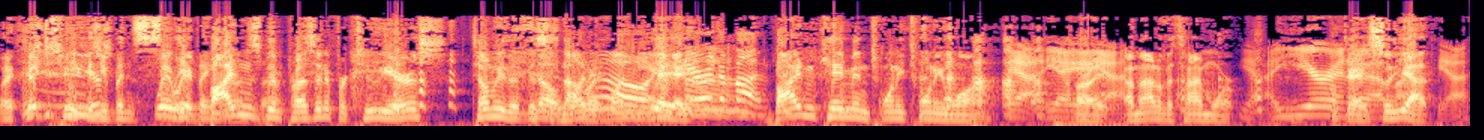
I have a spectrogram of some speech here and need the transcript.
it could just be because you've been Wait, sleeping. wait. Biden's nonstop. been president for two years. Tell me that this No, is not one- right. one yeah, year. yeah, Year and a month. Biden came in 2021. Yeah, yeah, yeah. All right, yeah. I'm out of a time warp. yeah, a year and Okay, a so month, yeah.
